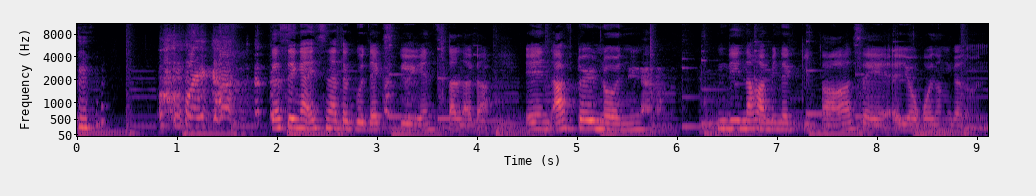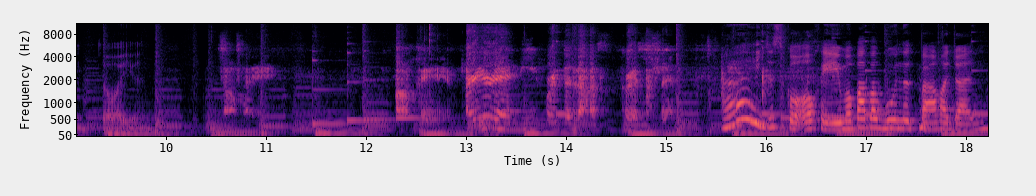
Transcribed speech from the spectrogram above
Oh my God. Kasi nga, it's not a good experience talaga. And after nun, hindi na kami nagkita kasi ayoko ng ganun. So, ayun. Okay. Okay. Are you ready for the last question? Ay, Diyos ko, okay. Mapapabunot ba ako dyan?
